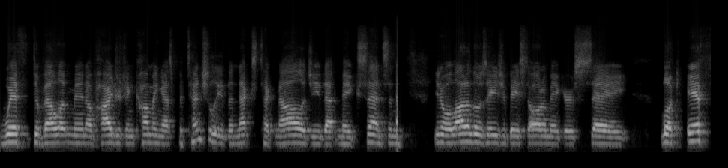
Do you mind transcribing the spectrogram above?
with development of hydrogen coming as potentially the next technology that makes sense. And, you know, a lot of those Asia-based automakers say, look, if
